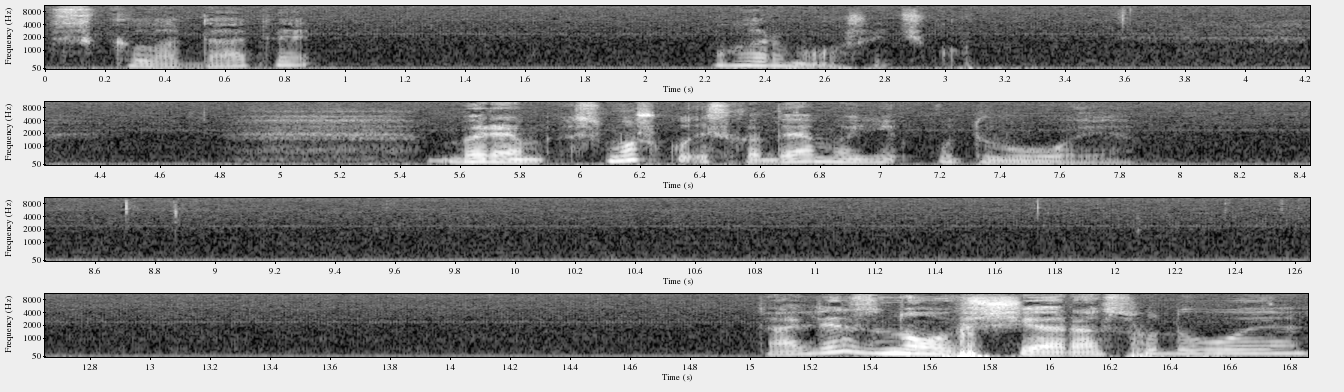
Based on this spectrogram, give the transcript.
складати у гармошечку. Беремо смужку і складаємо її удвоє. Далі знов ще раз удвоє.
